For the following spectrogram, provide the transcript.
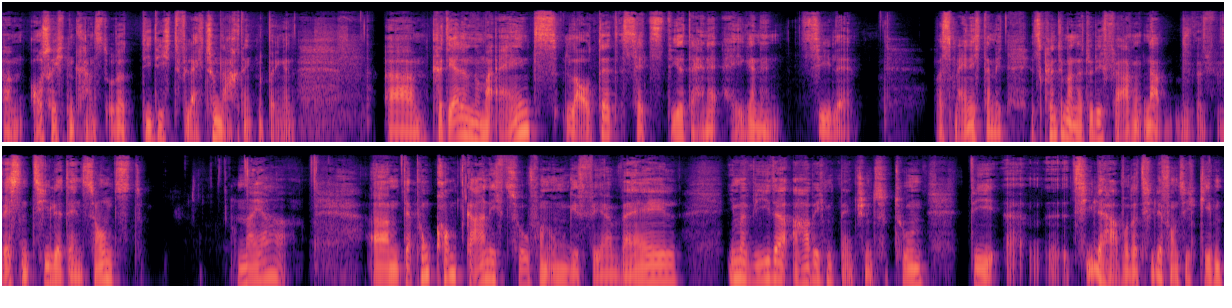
ähm, ausrichten kannst oder die dich vielleicht zum Nachdenken bringen. Ähm, Kriterium Nummer eins lautet, setz dir deine eigenen Ziele. Was meine ich damit? Jetzt könnte man natürlich fragen, na, wessen Ziele denn sonst? Naja, ähm, der Punkt kommt gar nicht so von ungefähr, weil immer wieder habe ich mit Menschen zu tun, die äh, Ziele haben oder Ziele von sich geben,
